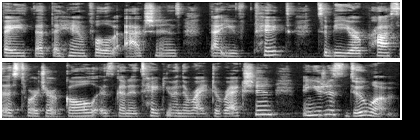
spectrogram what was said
faith that the handful of actions that you've picked to be your process towards your goal is going to take you in the right direction and you just do them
